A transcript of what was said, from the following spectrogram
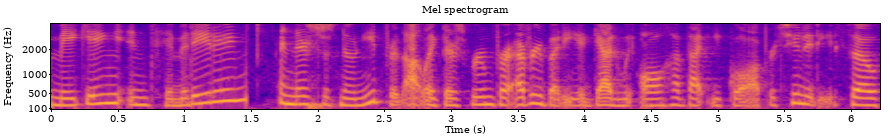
making intimidating and there's just no need for that. Like there's room for everybody. Again we all have that equal opportunity. So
